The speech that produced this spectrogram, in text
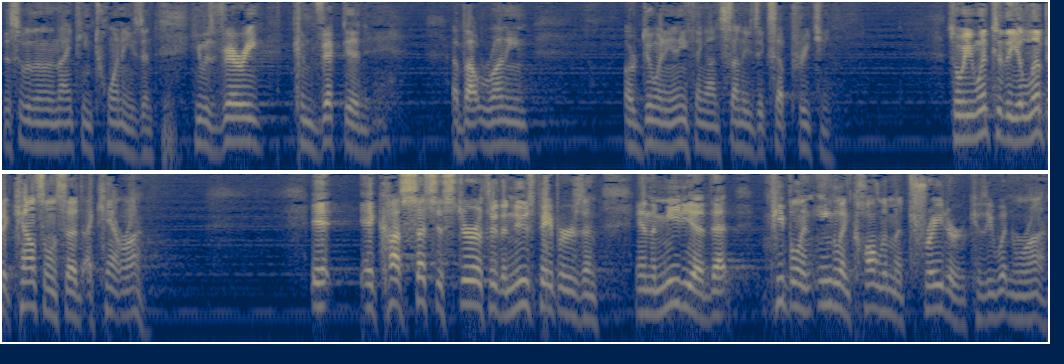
This was in the 1920s, and he was very convicted about running or doing anything on Sundays except preaching. So he went to the Olympic Council and said, I can't run. It, it caused such a stir through the newspapers and, and the media that people in England called him a traitor because he wouldn't run.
